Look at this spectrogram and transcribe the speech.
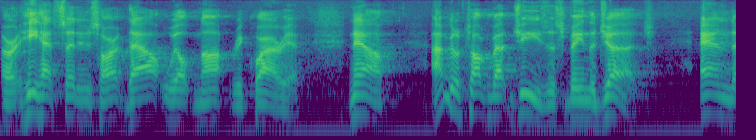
or he hath said in his heart, Thou wilt not require it. Now, I'm going to talk about Jesus being the judge. And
